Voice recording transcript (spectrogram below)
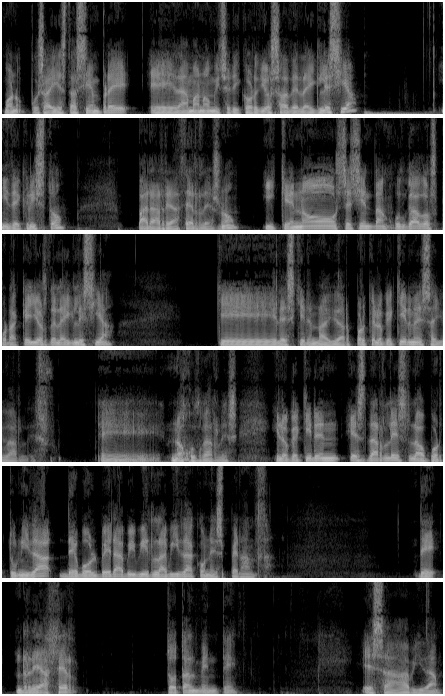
bueno, pues ahí está siempre eh, la mano misericordiosa de la Iglesia y de Cristo para rehacerles, ¿no? Y que no se sientan juzgados por aquellos de la Iglesia que les quieren ayudar, porque lo que quieren es ayudarles, eh, no juzgarles. Y lo que quieren es darles la oportunidad de volver a vivir la vida con esperanza, de rehacer totalmente esa vida.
